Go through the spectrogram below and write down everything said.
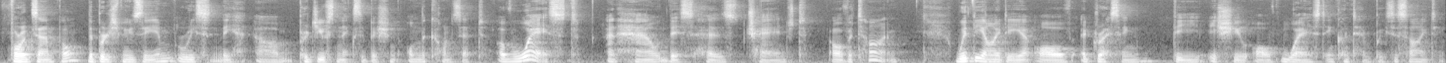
For example, the British Museum recently um, produced an exhibition on the concept of waste and how this has changed over time, with the idea of addressing the issue of waste in contemporary society.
